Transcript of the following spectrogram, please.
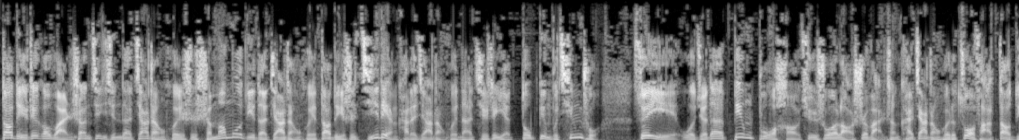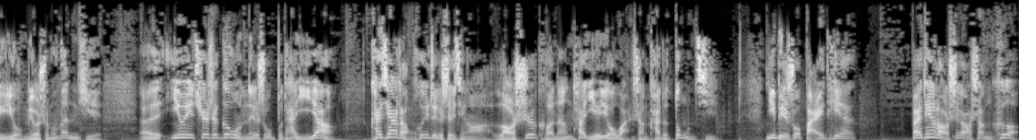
到底这个晚上进行的家长会是什么目的的家长会？到底是几点开的家长会呢？其实也都并不清楚。所以我觉得并不好去说老师晚上开家长会的做法到底有没有什么问题。呃，因为确实跟我们那时候不太一样。开家长会这个事情啊，老师可能他也有晚上开的动机。你比如说白天，白天老师要上课。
